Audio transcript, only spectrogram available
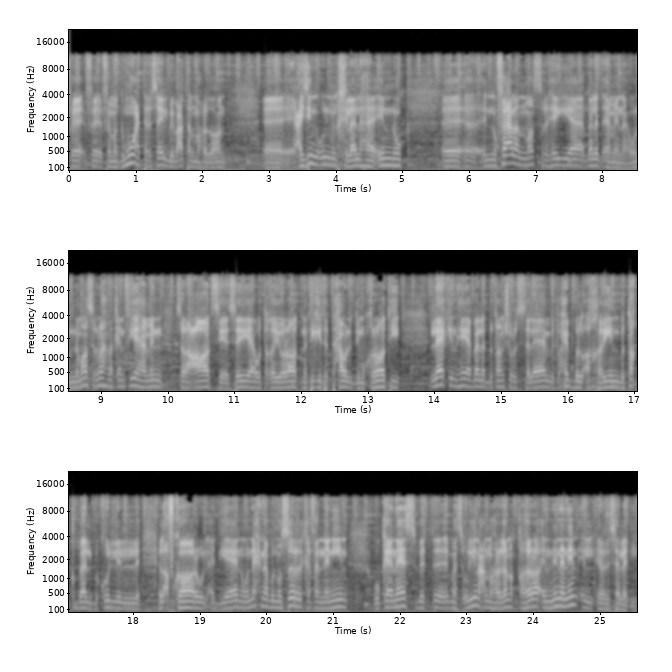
في في, في مجموعة رسائل بيبعتها المهرجان. عايزين نقول من خلالها إنه إنه فعلا مصر هي بلد آمنة وإن مصر مهما كان فيها من صراعات سياسية وتغيرات نتيجة التحول الديمقراطي لكن هي بلد بتنشر السلام بتحب الآخرين بتقبل بكل الأفكار والأديان وإن إحنا بنصر كفنانين وكناس مسؤولين عن مهرجان القاهرة إننا ننقل الرسالة دي.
